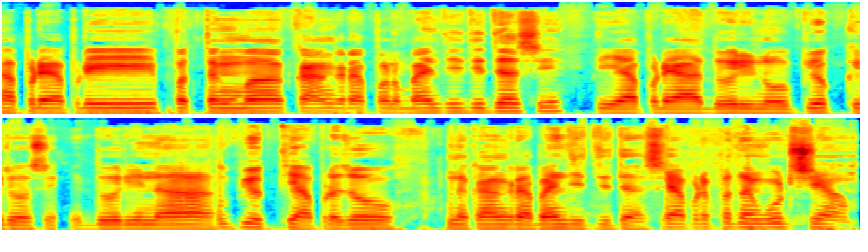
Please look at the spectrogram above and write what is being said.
આપણે આપણી પતંગમાં કાંગરા પણ બાંધી દીધા છે. તે આપણે આ દોરીનો ઉપયોગ કર્યો છે. દોરીના ઉપયોગથી આપણે જો કાંગરા બાંધી દીધા છે. આપણે પતંગ ઉડશે આમ.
